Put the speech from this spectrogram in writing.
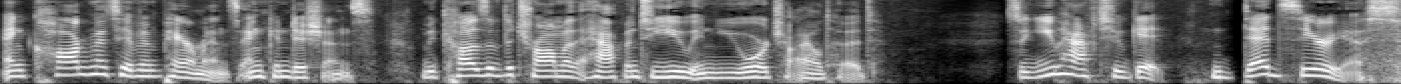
and cognitive impairments and conditions because of the trauma that happened to you in your childhood. So you have to get dead serious,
